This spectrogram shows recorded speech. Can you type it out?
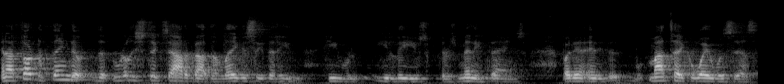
And I thought the thing that, that really sticks out about the legacy that he, he, he leaves, there's many things. But in, in, my takeaway was this,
